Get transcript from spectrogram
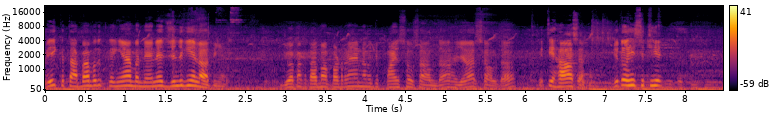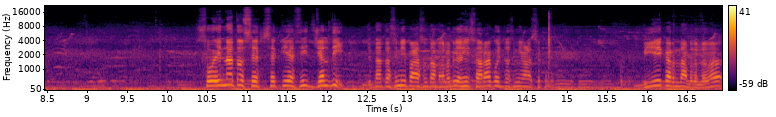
ਇਹ ਕਿਤਾਬਾਂ ਬਹੁਤ ਕਈਆਂ ਬੰਦਿਆਂ ਨੇ ਜ਼ਿੰਦਗੀਆਂ ਲਾਤੀਆਂ। ਜੋ ਆਪਾਂ ਕਿਤਾਬਾਂ ਪੜ੍ਹ ਰਹੇ ਹਾਂ, ਇਹਨਾਂ ਵਿੱਚ 500 ਸਾਲ ਦਾ 1000 ਸਾਲ ਦਾ ਇਤਿਹਾਸ ਹੈ ਜਦੋਂ ਅਸੀਂ ਸਿੱਖੀਏ। ਸੋ ਇਹਨਾਂ ਤੋਂ ਸਿੱਖ ਸਕੇ ਅਸੀਂ ਜਲਦੀ। ਜਿੱਦਾਂ 10ਵੀਂ ਪਾਸ ਹੁੰਦਾ, ਮਤਲਬ ਵੀ ਅਸੀਂ ਸਾਰਾ ਕੁਝ 10ਵੀਂ ਵਾਲਾ ਸਿੱਖ ਲਿਆ। ਬੀਏ ਕਰਨ ਦਾ ਮਤਲਬ ਹੈ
